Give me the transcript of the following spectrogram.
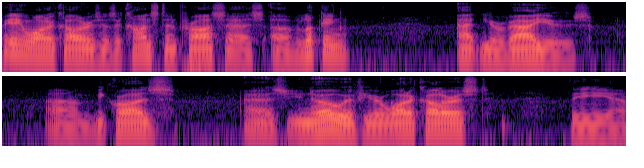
Painting watercolors is a constant process of looking at your values um, because as you know if you're a watercolorist the uh,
